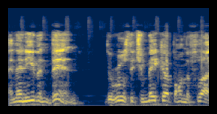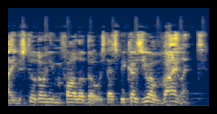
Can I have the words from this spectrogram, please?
And then even then, the rules that you make up on the fly, you still don't even follow those. That's because you are violent.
